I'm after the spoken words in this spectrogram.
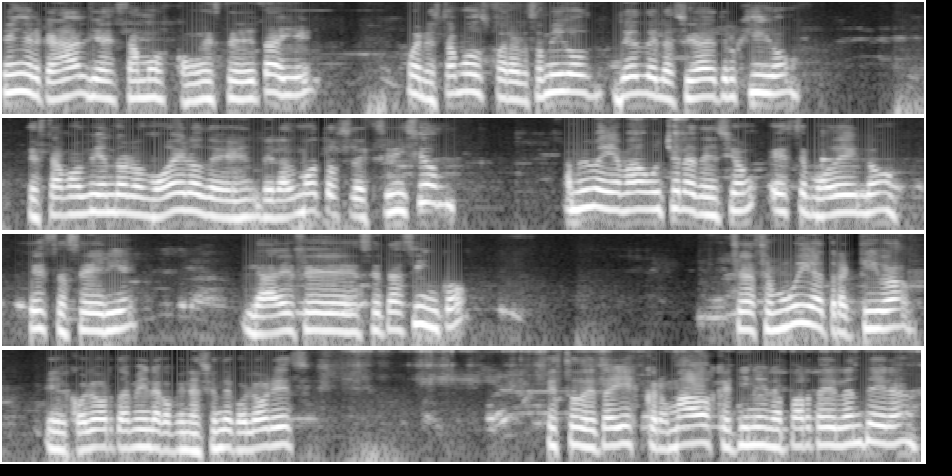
en el canal, ya estamos con este detalle. Bueno, estamos para los amigos desde la ciudad de Trujillo. Estamos viendo los modelos de, de las motos de exhibición. A mí me ha llamado mucho la atención este modelo, esta serie, la FZ5 se hace muy atractiva. El color también, la combinación de colores. Estos detalles cromados que tiene en la parte delantera.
